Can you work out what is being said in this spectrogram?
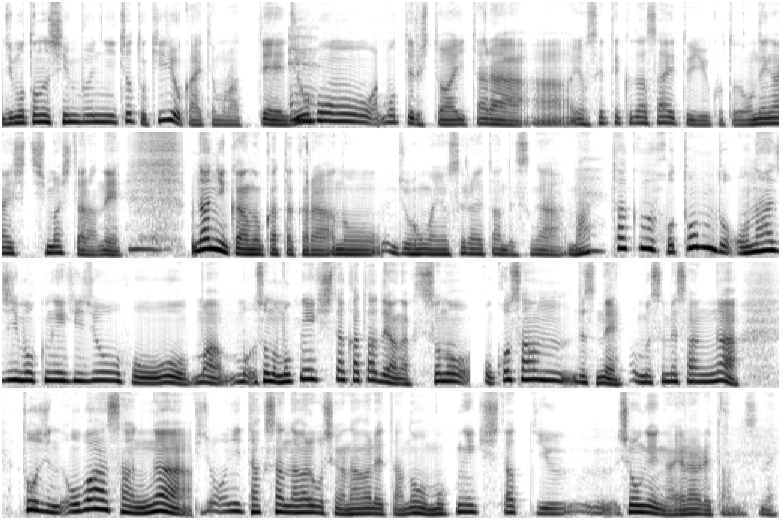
地元の新聞にちょっと記事を書いてもらって情報を持ってる人はいたら寄せてくださいということでお願いしましたらね、何人かの方からあの情報が寄せられたんですが全くほとんど同じ目撃情報をまあその目撃した方ではなくてそのお子さんですね娘さんが当時のおばあさんが非常にたくさん流れ星が流れたのを目撃したっていう証言が得られたんですね。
